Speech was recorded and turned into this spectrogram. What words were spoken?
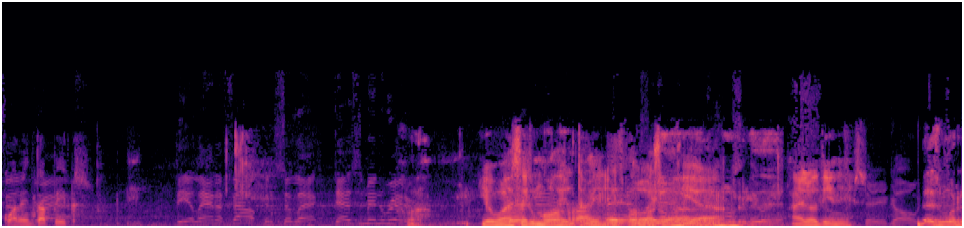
40 picks. Yo voy a hacer un Desmond modelo también. Rider. ahí lo tienes. Desmond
